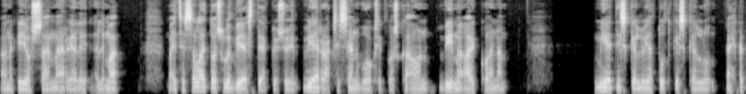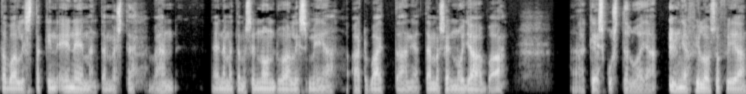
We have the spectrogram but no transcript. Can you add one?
ainakin jossain määrin. Eli, eli mä, mä itse asiassa laitoin sulle viestiä kysyin vieraaksi sen vuoksi, koska on viime aikoina mietiskellyt ja tutkiskellut ehkä tavallistakin enemmän tämmöistä vähän enemmän tämmöisen non-dualismia ja advaittaan ja tämmöisen nojaavaa keskustelua ja, ja filosofiaa.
